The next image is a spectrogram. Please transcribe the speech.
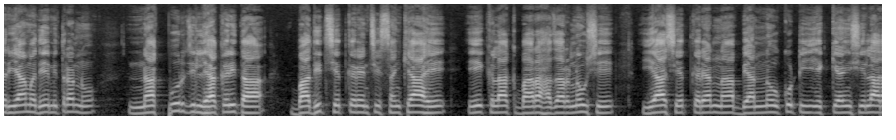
तर यामध्ये मित्रांनो नागपूर जिल्ह्याकरिता बाधित शेतकऱ्यांची संख्या आहे एक लाख बारा हजार नऊशे. या शेतकऱ्यांना ब्याण्णव कोटी एक्क्याऐंशी लाख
